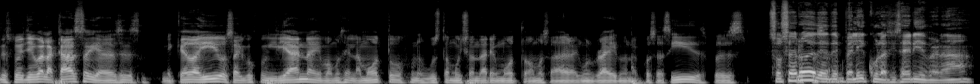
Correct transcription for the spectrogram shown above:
Después llego a la casa y a veces me quedo ahí o salgo con Iliana y vamos en la moto. Nos gusta mucho andar en moto, vamos a dar algún ride, una cosa así. Después. Sos cero de, de, películas y series, ¿verdad?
